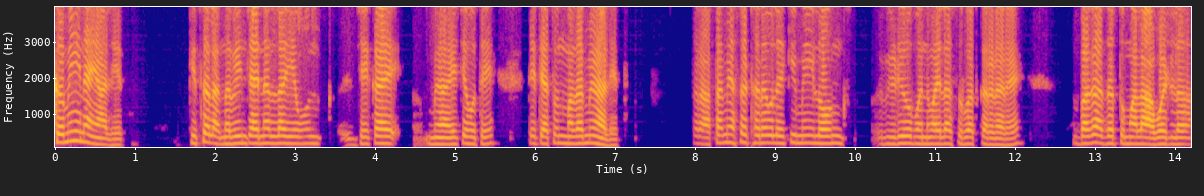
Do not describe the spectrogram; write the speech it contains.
कमी नाही आलेत. की चला नवीन चॅनलला येऊन जे काय मिळायचे होते ते त्यातून मला मिळालेत. तर आता मी असं ठरवलंय की मी लॉंग व्हिडिओ बनवायला सुरुवात करणार आहे. बघा जर तुम्हाला आवडलं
